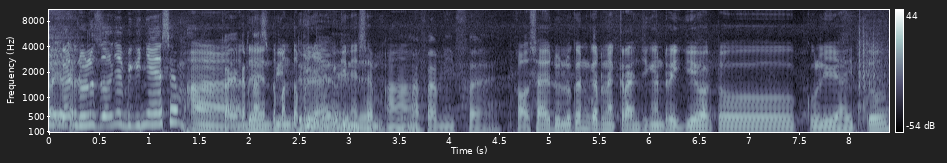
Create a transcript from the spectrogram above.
Kayak kan dulu soalnya bikinnya SMA kayak ada yang teman-teman yang ya, bikin bener. SMA Mafa Mifa. kalau saya dulu kan karena keranjingan reggae waktu kuliah itu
